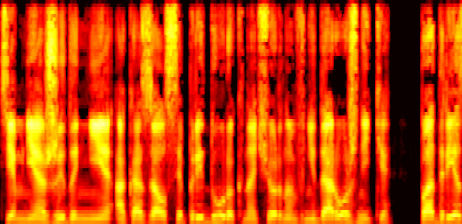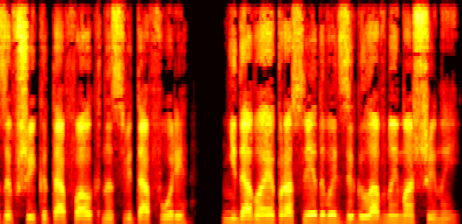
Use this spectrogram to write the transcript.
Тем неожиданнее оказался придурок на черном внедорожнике, подрезавший катафалк на светофоре, не давая проследовать за головной машиной.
